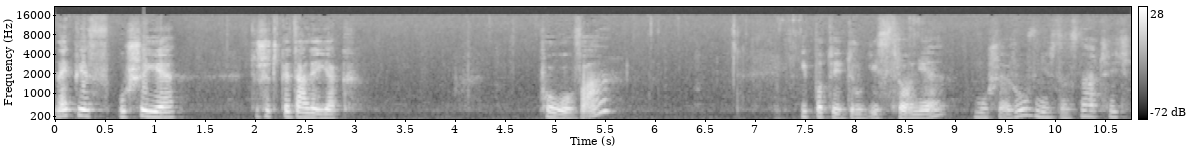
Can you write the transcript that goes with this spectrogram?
najpierw uszyję troszeczkę dalej jak połowa i po tej drugiej stronie muszę również zaznaczyć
